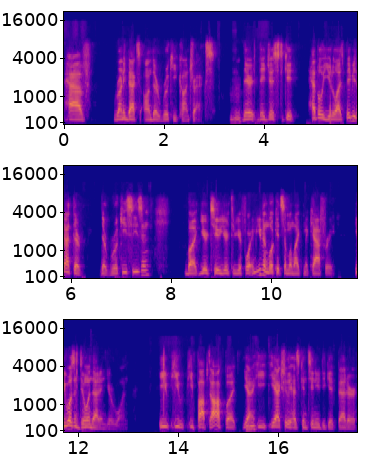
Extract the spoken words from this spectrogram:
have running backs on their rookie contracts, Mm-hmm. They're they just get heavily utilized. Maybe not their their rookie season, but year two, year three, year four. And even look at someone like McCaffrey. He wasn't doing that in year one. He he he popped off, but yeah, mm-hmm. he he actually has continued to get better.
